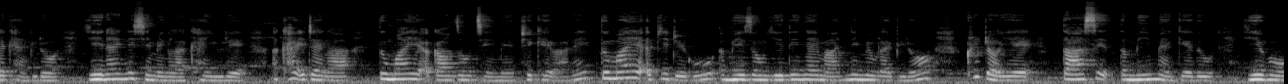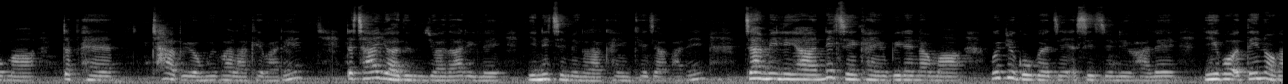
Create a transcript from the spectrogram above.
လက်ခံပြီးတော့ရေနိုင်နှစ်ရှင်မင်္ဂလာခံယူတဲ့အခိုက်အတန့်ကသူမရဲ့အကောင်းဆုံးချိန်ပဲဖြစ်ခဲ့ပါတယ်။သူမရဲ့အပြစ်တွေကိုအမေဆုံးရေသိမ်းချိုင်းမှာနှိမ့်မြုပ်လိုက်ပြီးတော့ခရစ်တော်ရဲ့ သားစစ်သမီးမှန်ကဲ့သို့ရေပေါ်မှာတဖန်ထပြီးတော့မွေးဖွားလာခဲ့ပါတယ်။တခြားရွာသူရွာသားတွေလည်းယနေ့ချင်းမင်္ဂလာခံယူခဲ့ကြပါတယ်။ဂျာမီလီဟာနှစ်ချင်းခံယူပြီးတဲ့နောက်မှာဝိပုကိုကွယ်ခြင်းအစီအစဉ်တွေဟာလည်းရေပေါ်အသင်းတော်က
